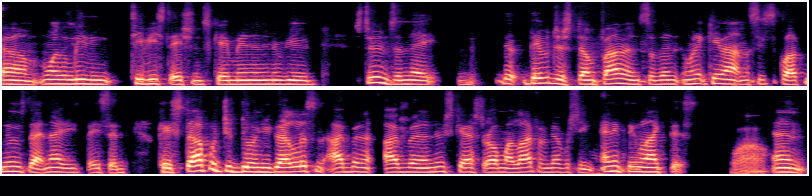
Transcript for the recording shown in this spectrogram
um, one of the leading TV stations came in and interviewed students, and they they, they were just dumbfounded. And so then, when it came out in the six o'clock news that night, they said, "Okay, stop what you're doing. You got to listen. I've been a, I've been a newscaster all my life. I've never seen anything like this." Wow. and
